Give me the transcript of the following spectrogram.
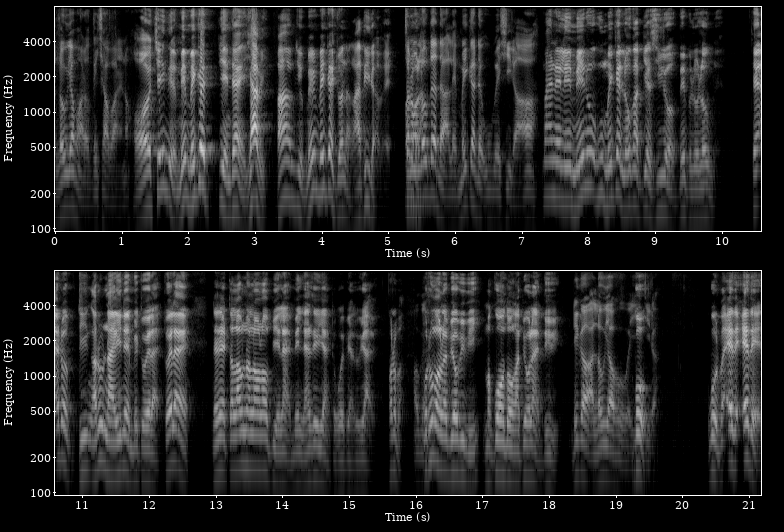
အလုံးရောက်မှာတော့သိချပါတယ်နော်ဟောကျင်းတယ်မင်းမိတ်ကပ်ပြင်တဲ့ရပြီဘာမှမဖြစ်ဘူးမင်းမိတ်ကပ်ကျွမ်းတာငါသိတာပဲ ကျွန်တော်ဟုတ်လားလောက်တတ်တာလဲမိတ်ကတ်တဲ့ဦးပဲရှိတာမှန်တယ်လေမင်းတို့အခုမိတ်ကက်လောကပြက်စီးတော့မင်းဘယ်လိုလုပ်မလဲကဲအဲ့တော့ဒီငါတို့နိုင်ရင်းနဲ့မင်းတွဲလိုက်တွဲလိုက်ရင်နည်းနည်းတစ်လောင်းနှစ်လောင်းလောက်ပြင်လိုက်ရင်မင်းလမ်းစေးရရင်တဝဲပြန်လို့ရပြီဟုတ်တယ်ပါကိုထုံးမောင်လည်းပြောပြီးပြီမကွန်တော့ငါပြောလိုက်ရင်ပြီးပြီအဓိကအလုံးရောက်ဖို့ပဲရည်ကြည့်တာကိုဧည့်သည်ဧည့်သည်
